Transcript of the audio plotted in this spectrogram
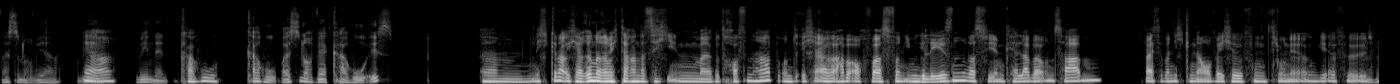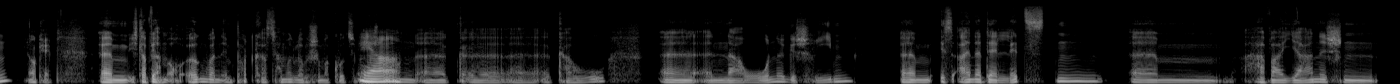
Weißt du noch wer? wer? Ja. Wen denn? Kahu. Kahu. Weißt du noch, wer Kahu ist? Ähm, nicht genau, ich erinnere mich daran, dass ich ihn mal getroffen habe und ich habe auch was von ihm gelesen, was wir im Keller bei uns haben. Ich weiß aber nicht genau, welche Funktion er irgendwie erfüllt. Mhm, okay. Ähm, ich glaube, wir haben auch irgendwann im Podcast, haben wir glaube ich schon mal kurz über ja. äh, äh, Kahu äh, Naone geschrieben, ähm, ist einer der letzten ähm, hawaiianischen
